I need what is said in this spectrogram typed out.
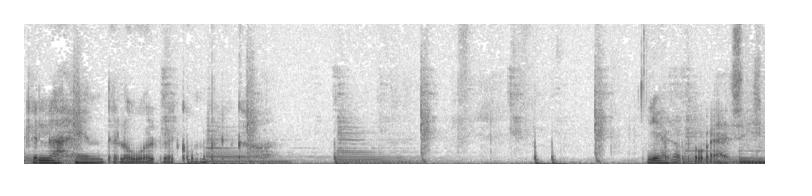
que la gente lo vuelve complicado. Es lo voy a decir.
